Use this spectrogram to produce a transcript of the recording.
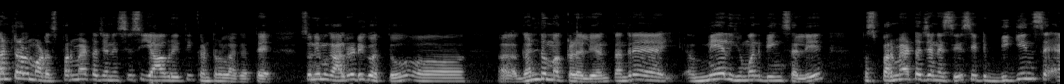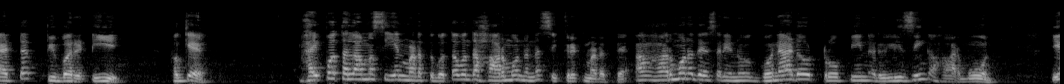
ಕಂಟ್ರೋಲ್ ಮಾಡೋದು. ಸ್ಪರ್ಮ್ಯಾಟೋಜೆನೆಸಿಸ್ ಯಾವ ರೀತಿ ಕಂಟ್ರೋಲ್ ಆಗುತ್ತೆ? ಸೊ ನಿಮ್ಗೆ ಆಲ್ರೆಡಿ ಗೊತ್ತು ಗಂಡು ಮಕ್ಕಳಲ್ಲಿ ಅಂತಂದ್ರೆ ಮೇಲ್ ಹ್ಯೂಮನ್ ಬೀಯಿಂಗ್ಸ್ ಅಲ್ಲಿ spermatogenesis it begins at puberty okay hypothalamus ಏನ್ ಮಾಡುತ್ತೆ ಗೊತ್ತಾ? ಒಂದು ಹಾರ್ಮೋನ್ ಅನ್ನ ಸೀಕ್ರೆಟ್ ಮಾಡುತ್ತೆ. ಆ ಹಾರ್ಮೋನ್ ಅದ ಹೆಸರೇನು? ಗೊನಾಡೋಟ್ರೋಪಿನ್ ರಿಲೀಸಿಂಗ್ ಹಾರ್ಮೋನ್ ಈ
